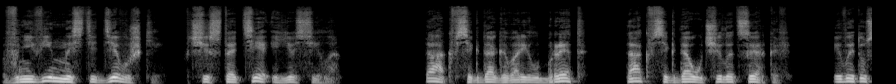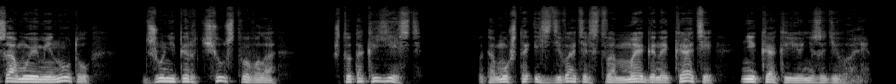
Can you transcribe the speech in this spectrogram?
В невинности девушки, в чистоте ее сила. Так всегда говорил Бред, так всегда учила церковь, и в эту самую минуту Джунипер чувствовала, что так и есть, потому что издевательства Меган и Кати никак ее не задевали.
